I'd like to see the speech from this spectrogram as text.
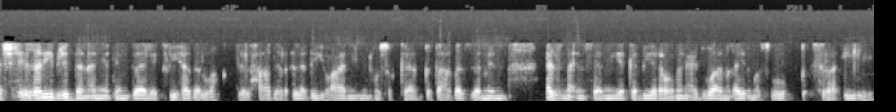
شيء غريب جدا أن يتم ذلك في هذا الوقت الحاضر الذي يعاني منه سكان قطاع غزة من أزمة إنسانية كبيرة ومن عدوان غير مسبوق إسرائيلي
